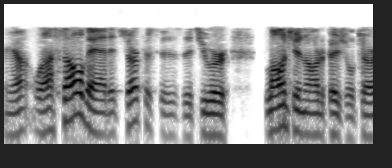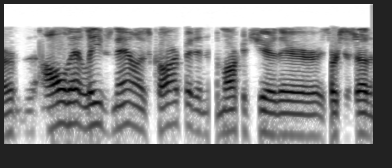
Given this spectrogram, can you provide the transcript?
Yeah. Well, I saw that at Surfaces that you were launching artificial turf. All that leaves now is carpet, and the market share there versus other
